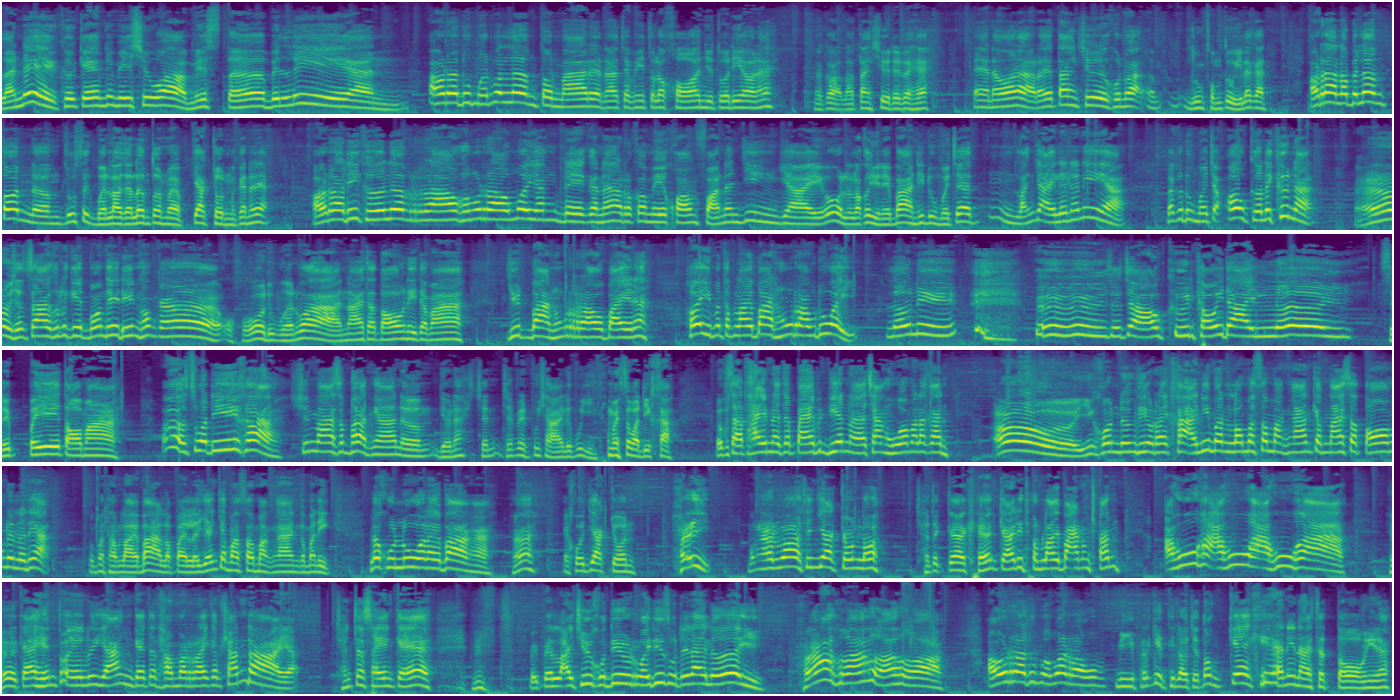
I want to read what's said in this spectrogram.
และนี่คือเกมที่มีชื่อว่า Mr. Billion เอาเราดูเหมือนว่าเริ่มต้นมาเนี่ยเราจะมีตัวละครอยู่ตัวเดียวนะ แล้วก็เราตั้งชื่อได้ด้วยแฮะ แน่นอนอะเราจะตั้งชื่อคุณว่าลุงสมตุ๋ยแล้วกัน เอาล่ะเราไปเริ่มต้นเอิ่มรู้สึกเหมือนเราจะเริ่มต้นแบบยากจนเหมือนกันนะเนี่ย เอาล่ะนี่คือเรื่องราวของเราเมื่อยังเด็กกันนะ เราก็มีความฝันนั้นยิ่งใหญ่ โอ้แล้วเราก็อยู่ในบ้านที่ดูเหมือนจะอืมหลังใหญ่เลยนะเนี่ย แล้วก็ดูเหมือนจะโอ้าเกิดอะไรขึ้นอะ เอ้าฉันสร้างธุรกิจบนที่ดินของแกโอ้โห ดูเหมือนว่านายตาตองนี่จะมา ยึดบ้านของเราไปนะ เฮ้ย มันทำลายบ้านของเราด้วย แล้วนี่เออฉันจะเอาคืนเขาให้ได้เลยสิบปีต่อมา เออสวัสดีค่ะ ฉันมาสัมภาษณ์งานเอิมเดี๋ยวนะ ฉัน ฉันเป็นผู้ชายหรือผู้หญิงทำไมสวัสดีค่ะเออภาษาไทยน่าจะแปลเพี้ยนๆหน่อยช่างหัวมาแล้วกัน โอ้อีกคนหนึ่งที่ไรค่ะอันนี้มันเรามาสมัครงานกับนายสตองด้วยเหรอเนี่ย มันทำลายบ้านเราไปแล้วยังจะมาสมัครงานกับมันอีก แล้วคุณรู้อะไรบ้างอะฮะไอคนยากจน เฮ้ยมึงอ่านว่าฉันยากจนเหรอ ฉันจะแก้แค้นแกที่ทำลายบ้านของฉันอาฮูฮ่าอาฮูฮ่าอาฮูฮ่าเฮ้ยแกเห็นตัวเองหรือยัง แกจะทำอะไรกับฉันได้อะฉันจะแซงแกไปเป็นรายชื่อคนที่รวยที่สุดได้ได้เลยฮ่าฮ่าฮ่าฮ่าเอาละทุกเมื่อว่าเรามีภารกิจที่เราจะต้องแก้แค้นในนายสตองนี่นะ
